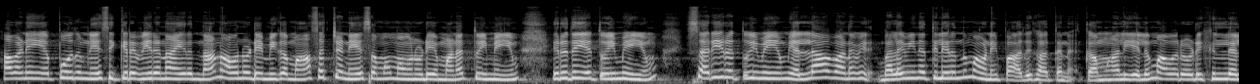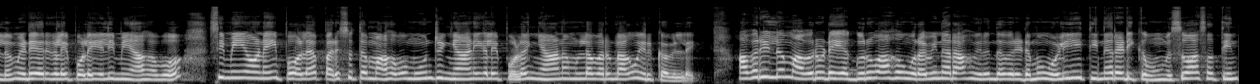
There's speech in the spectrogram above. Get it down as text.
அவனை எப்போதும் நேசிக்கிற வீரனாயிருந்தான். அவனுடைய மிக மாசற்ற நேசமும் அவனுடைய மன தூய்மையும் இருதய தூய்மையும் சரீர தூய்மையும் எல்லா வனவி பலவீனத்திலிருந்தும் அவனை பாதுகாத்தன. கமாலியலும் அவரோடு ஹில்லலும் இடையர்களைப் போல எளிமையாகவோ சிமியோனைப் போல பரிசுத்தமாகவோ மூன்று ஞானிகளைப் போல ஞானமுள்ளவர்களாகவும் இருக்கவில்லை. அவரிலும் அவருடைய குருவாகவும் உறவினராகவும் இருந்தவரிடமும் ஒளியை திணறடிக்கவும் விசுவாசத்தின்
